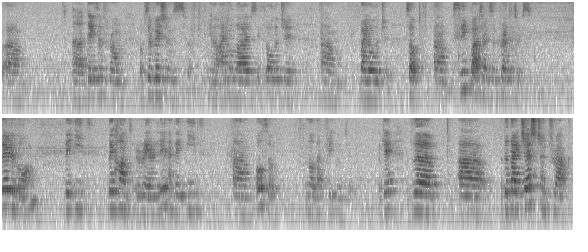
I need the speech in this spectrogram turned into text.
um, uh, data from observations, you know, animal lives, ethology, um, biology. So, um, sleep patterns of predators, very long. They eat, they hunt rarely, and they eat um, also not that frequently. Okay, the uh, the digestion tract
